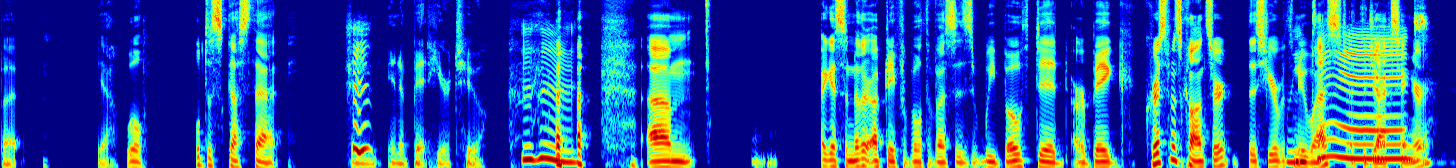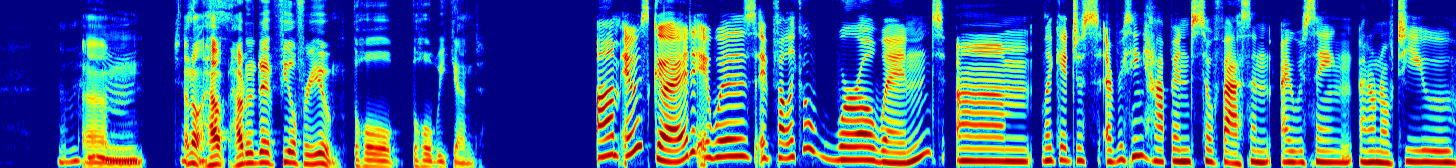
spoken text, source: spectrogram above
but yeah, we'll we'll discuss that in in a bit here too. hmm um, I guess another update for both of us is we both did our big Christmas concert this year with We New West at the Jack did. Singer. Mhm. Um, I don't know how how did it feel for you the whole the whole weekend? Um, it was good. It was it felt like a whirlwind. Um, like it just everything happened so fast. And I was saying, I don't know to you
